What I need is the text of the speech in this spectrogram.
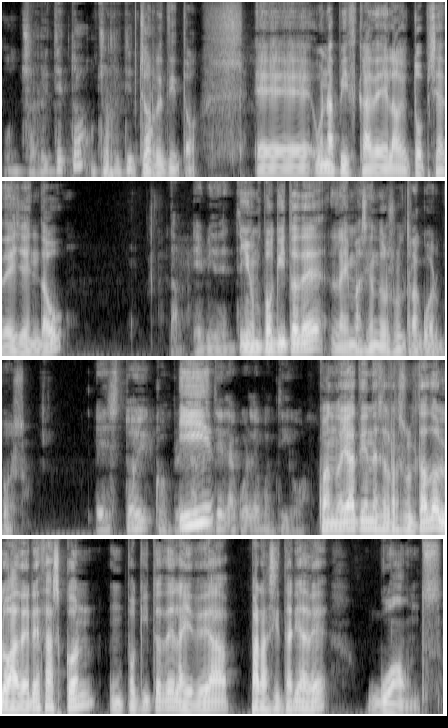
Un chorritito, un chorritito. chorritito, eh, una pizca de la autopsia de Jane Doe Evidente. y un poquito de la invasión de los ultracuerpos. Estoy completamente de acuerdo contigo. Cuando ya tienes el resultado, lo aderezas con un poquito de la idea parasitaria de Wounds.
